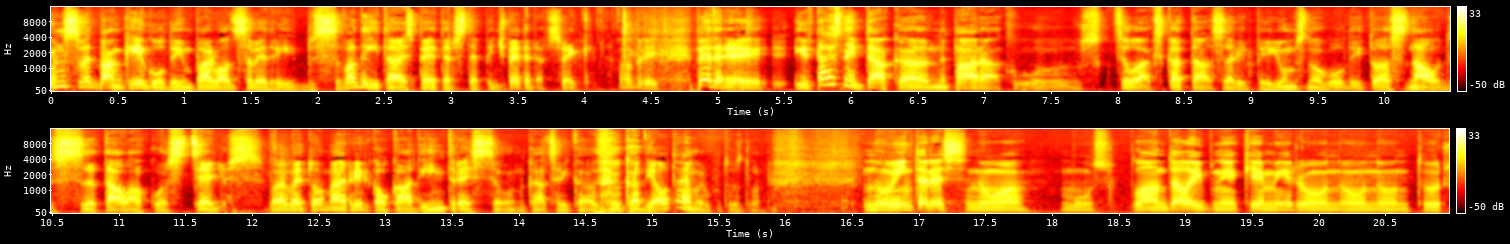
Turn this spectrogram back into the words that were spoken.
un Svetbanka ieguldījumu pārvaldes sabiedrības vadītājs Pēters Stepiņš. Pēter, sveiki! Labrīt! Pēter, ir taisnība tā, ka nepārāk cilvēki skatās arī pie jums noguldītos naudas tālākos ceļus, vai, vai tomēr ir kaut kāda interese un kāds arī kā, kādi jautājumi varbūt uzdod? Nu, interese no mūsu plānu dalībniekiem ir, un, un, un tur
